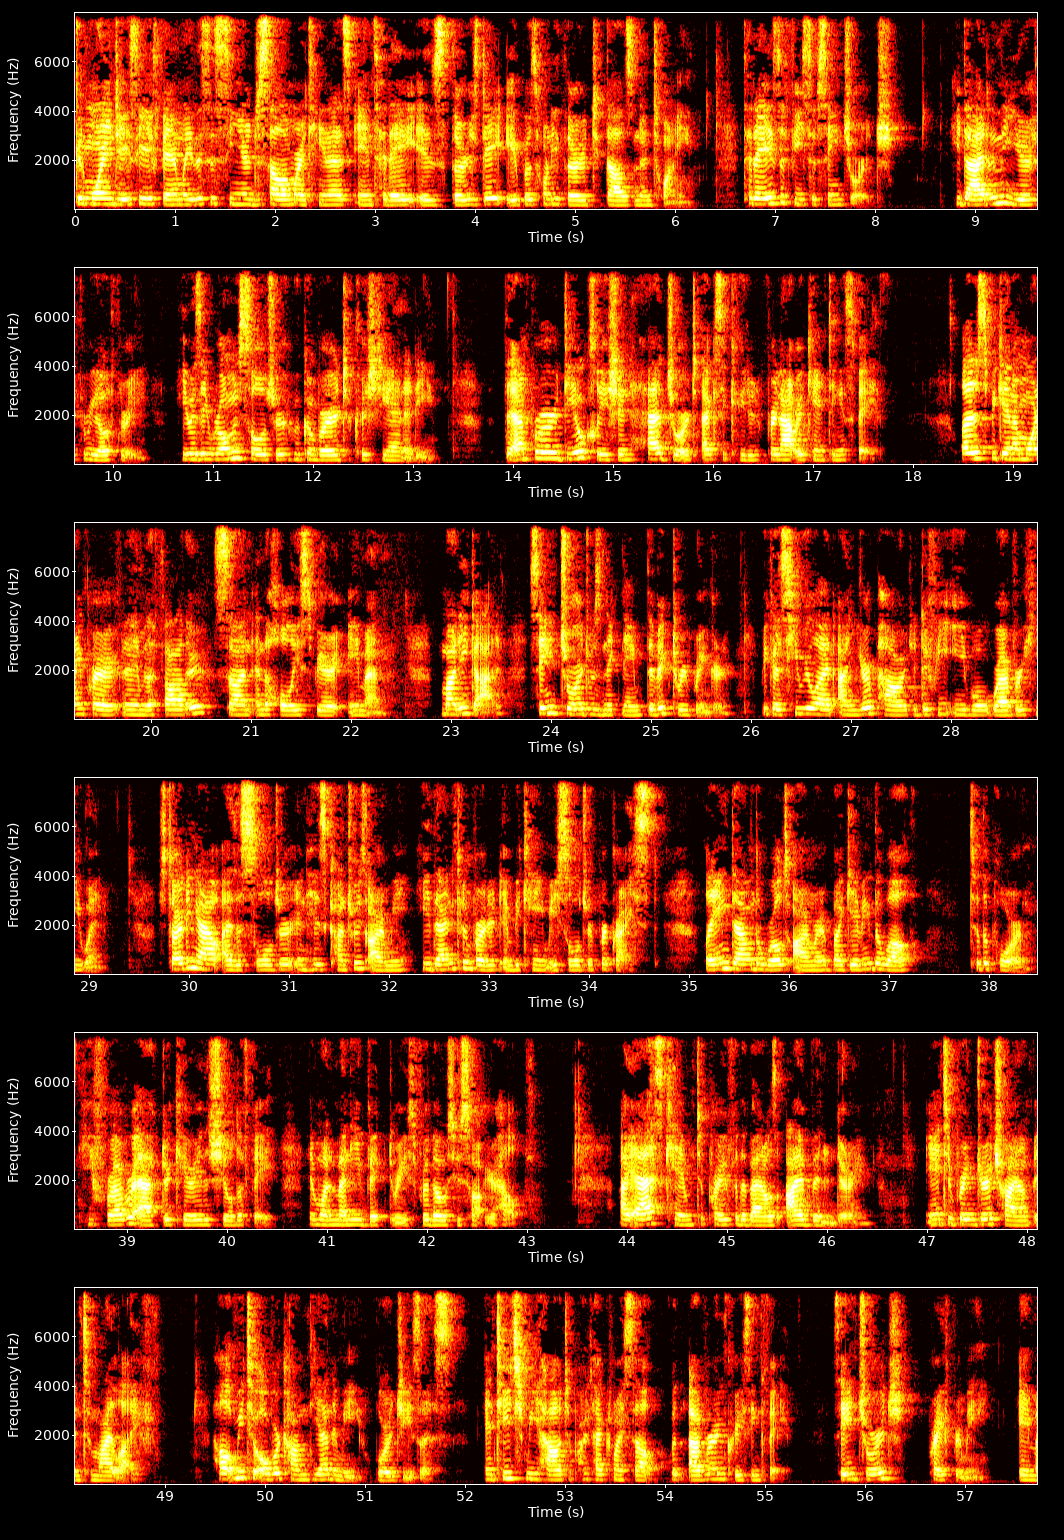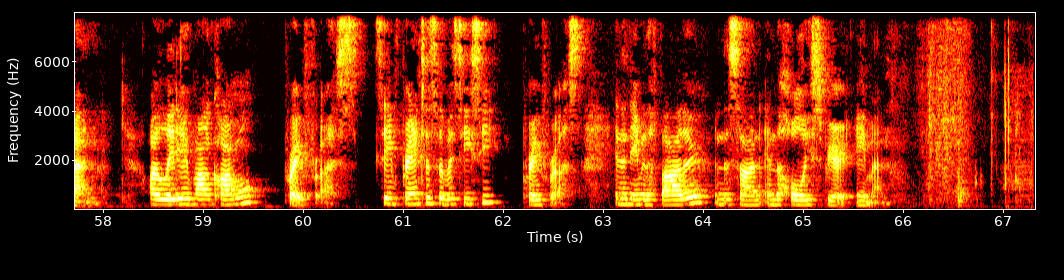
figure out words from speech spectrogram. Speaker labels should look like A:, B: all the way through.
A: Good morning, JCA family. This is Senior Jisela Martinez, and today is Thursday, April 23rd, 2020. Today is the Feast of St. George. He died in the year 303. He was a Roman soldier who converted to Christianity. The Emperor Diocletian had George executed for not recanting his faith. Let us begin our morning prayer in the name of the Father, Son, and the Holy Spirit. Amen. Mighty God, St. George was nicknamed the Victory Bringer because he relied on your power to defeat evil wherever he went. Starting out as a soldier in his country's army, he then converted and became a soldier for Christ. Laying down the world's armor by giving the wealth to the poor, he forever after carried the shield of faith and won many victories for those who sought your help. I ask him to pray for the battles I've been enduring and to bring your triumph into my life. Help me to overcome the enemy, Lord Jesus, and teach me how to protect myself with ever increasing faith. St. George, pray for me. Amen. Our Lady of Mount Carmel, pray for us. St. Francis of Assisi, pray for us. In the name of the Father, and the Son, and the Holy Spirit. Amen.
